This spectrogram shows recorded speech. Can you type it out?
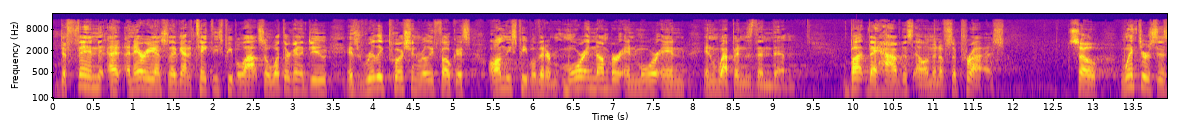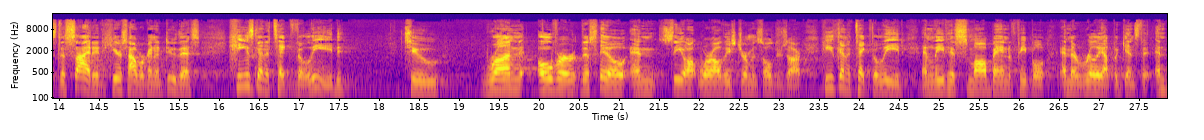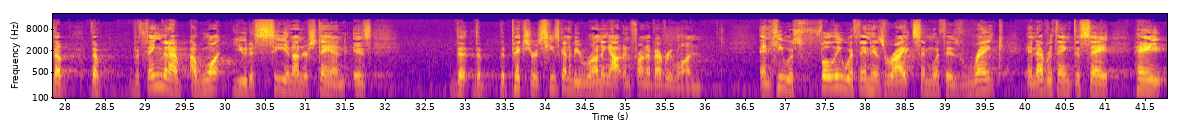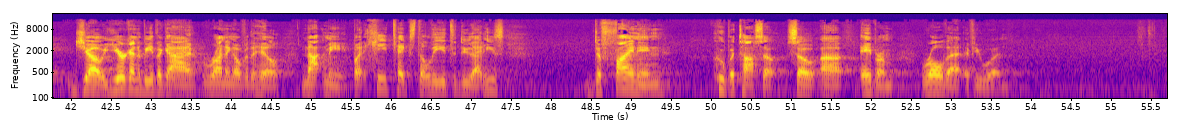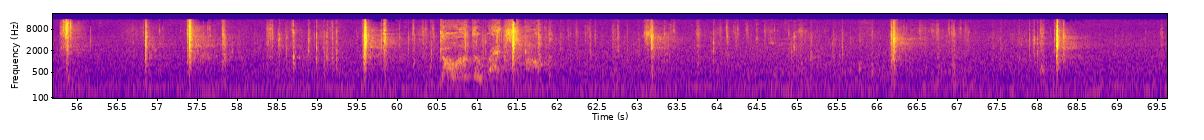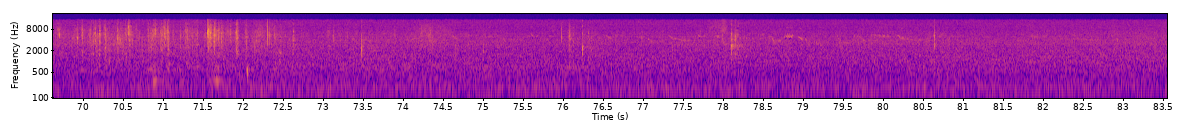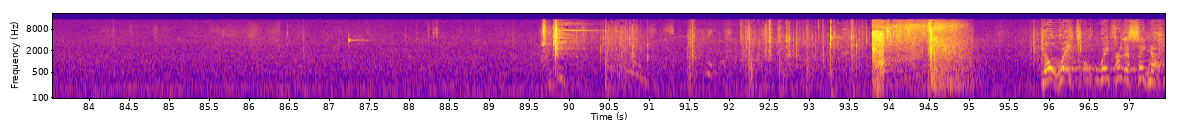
defend an area, and so they've got to take these people out. So what they're going to do is really push and really focus on these people that are more in number and more in, in weapons than them but they have this element of surprise. So Winters has decided here's how we're going to do this. He's going to take the lead to run over this hill and see all, where all these German soldiers are. He's going to take the lead and lead his small band of people, and they're really up against it. And the, the, the thing that I, I want you to see and understand is the, the, the pictures. He's going to be running out in front of everyone and he was fully within his rights and with his rank and everything to say, hey, Joe, you're going to be the guy running over the hill, not me. But he takes the lead to do that. He's defining hupotasso. So, uh, Abram, roll that if you would. No, wait! Wait for the signal!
